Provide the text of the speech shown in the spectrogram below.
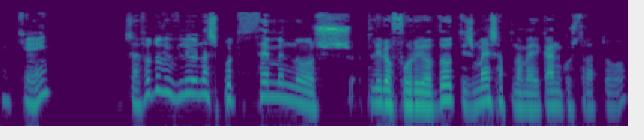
Οκ. Σε αυτό το βιβλίο ένας υποτιθέμενος πληροφοριοδότης μέσα από τον Αμερικάνικο στρατό,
